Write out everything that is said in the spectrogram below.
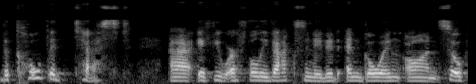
the COVID test. Uh, if you are fully vaccinated and going on. So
